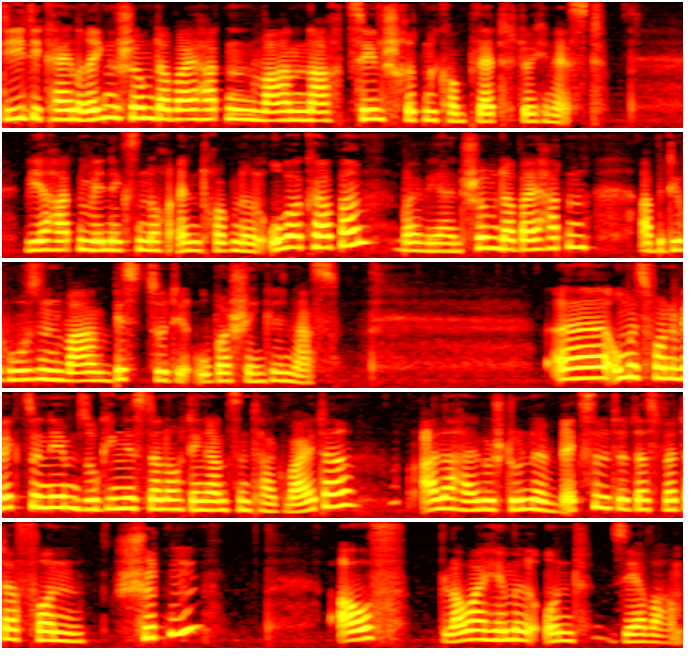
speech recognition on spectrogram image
Die, die keinen Regenschirm dabei hatten, waren nach zehn Schritten komplett durchnässt. Wir hatten wenigstens noch einen trockenen Oberkörper, weil wir einen Schirm dabei hatten, aber die Hosen waren bis zu den Oberschenkeln nass. Äh, um es vorne wegzunehmen, so ging es dann auch den ganzen Tag weiter alle halbe Stunde wechselte das Wetter von Schütten auf blauer Himmel und sehr warm.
